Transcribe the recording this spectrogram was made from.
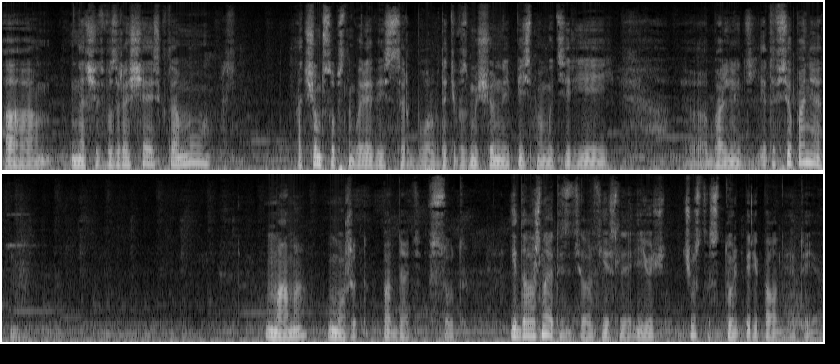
А, значит, возвращаясь к тому, о чем, собственно говоря, весь сырбор, вот эти возмущенные письма матерей, Э, больных. Это все понятно. Мама может подать в суд. И должна это сделать, если ее чувства столь переполняют ее.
